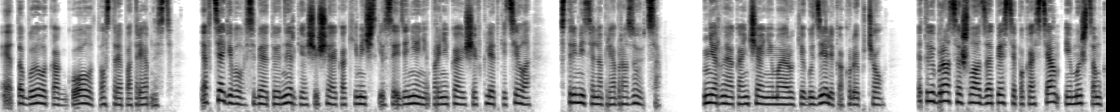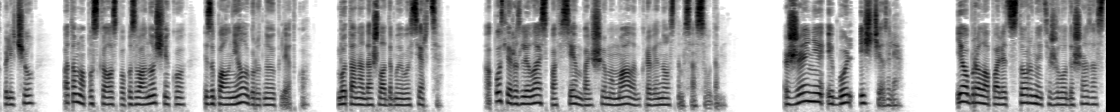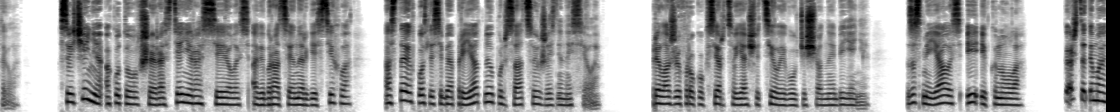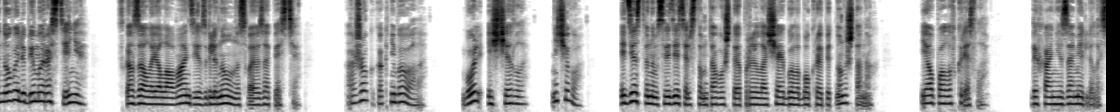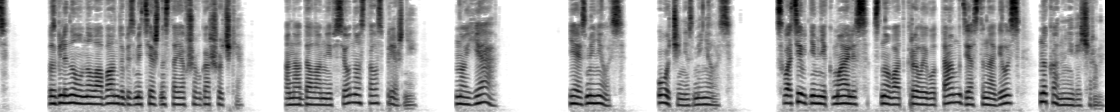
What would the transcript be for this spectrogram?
Это было как голод, острая потребность. Я втягивала в себя эту энергию, ощущая, как химические соединения, проникающие в клетки тела, стремительно преобразуются. Нервные окончания моей руки гудели, как рой пчел. Эта вибрация шла от запястья по костям и мышцам к плечу, потом опускалась по позвоночнику и заполняла грудную клетку. Вот она дошла до моего сердца, а после разлилась по всем большим и малым кровеносным сосудам. Жжение и боль исчезли. Я убрала палец в сторону и, тяжело дыша, застыла. Свечение, окутывавшее растение, рассеялось, а вибрация энергии стихла, оставив после себя приятную пульсацию жизненной силы. Приложив руку к сердцу, я ощутила его учащенное биение. Засмеялась и икнула. «Кажется, это мое новое любимое растение», — сказала я лаванде и взглянула на свое запястье. Ожога как не бывало. Боль исчезла. Ничего. Единственным свидетельством того, что я пролила чай, было мокрое пятно на штанах. Я упала в кресло. Дыхание замедлилось. Взглянула на лаванду, безмятежно стоявшую в горшочке. Она отдала мне все, но осталась прежней. Но я... Я изменилась. Очень изменилась. Схватив дневник Майлис, снова открыла его там, где остановилась накануне вечером.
